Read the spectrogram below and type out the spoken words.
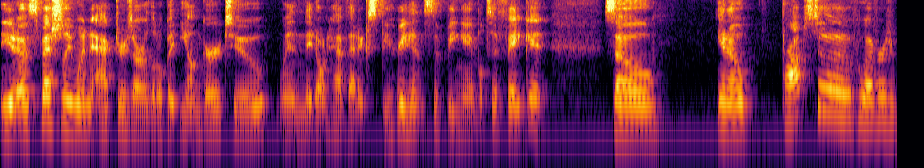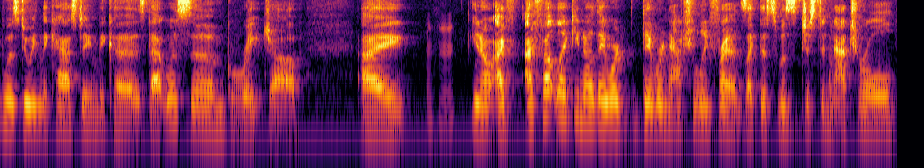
you know especially when actors are a little bit younger too when they don't have that experience of being able to fake it so you know props to whoever was doing the casting because that was some great job i you know i i felt like you know they were they were naturally friends. Like this was just a natural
